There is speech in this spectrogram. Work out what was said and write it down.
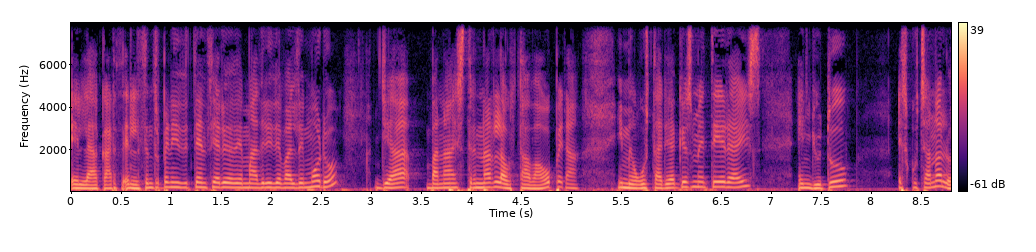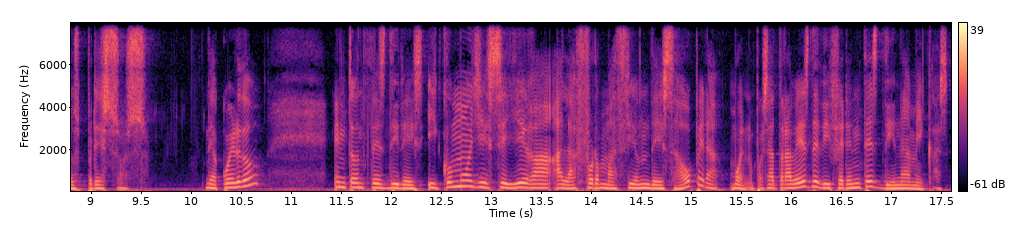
en el Centro Penitenciario de Madrid de Valdemoro ya van a estrenar la octava ópera y me gustaría que os metierais en YouTube escuchando a los presos. ¿De acuerdo? Entonces diréis, ¿y cómo se llega a la formación de esa ópera? Bueno, pues a través de diferentes dinámicas.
